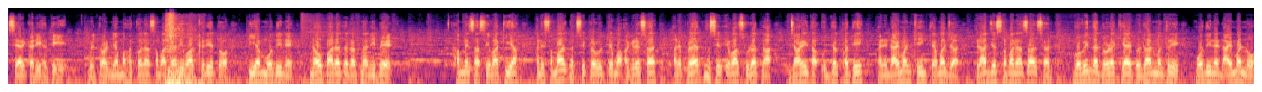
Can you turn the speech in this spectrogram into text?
શેર કરી હતી. મિત્રો, અન્ય મહત્વના સમાચારની વાત કરીએ તો પીએમ મોદીને નવ ભારત રત્નની ભેટ. હંમેશા સેવાકીય અને સમાજલક્ષી પ્રવૃત્તિઓમાં અગ્રેસર અને પ્રયત્નશીલ એવા સુરતના જાણીતા ઉદ્યોગપતિ અને ડાયમંડ કિંગ તેમજ રાજ્યસભાના સાંસદ ગોવિંદ ધોળકિયાએ પ્રધાનમંત્રી મોદીને ડાયમંડનું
